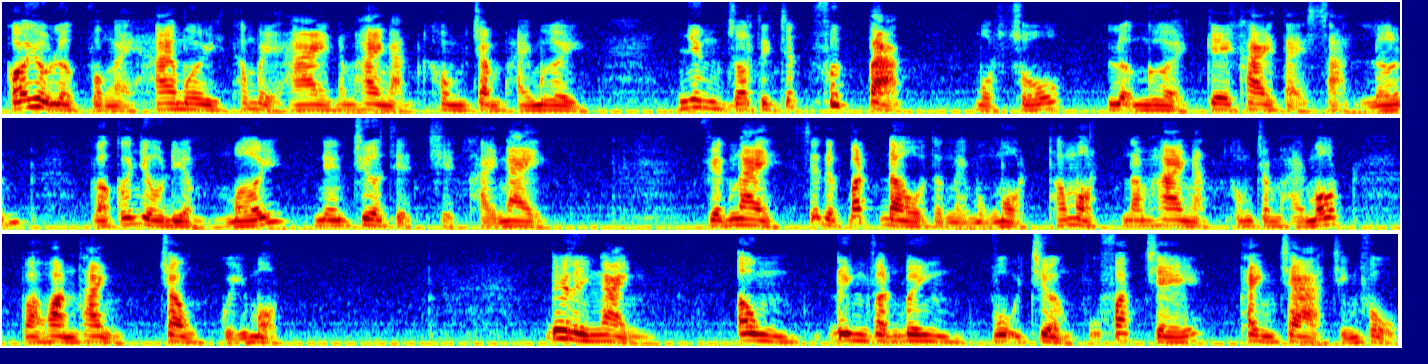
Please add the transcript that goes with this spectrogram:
có hiệu lực vào ngày 20 tháng 12 năm 2020 nhưng do tính chất phức tạp, một số lượng người kê khai tài sản lớn và có nhiều điểm mới nên chưa thể triển khai ngay. Việc này sẽ được bắt đầu từ ngày 1 tháng 1 năm 2021 và hoàn thành trong quý 1. Đây là hình ảnh ông Đinh Văn Minh, vụ trưởng vụ pháp chế, thanh tra chính phủ.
